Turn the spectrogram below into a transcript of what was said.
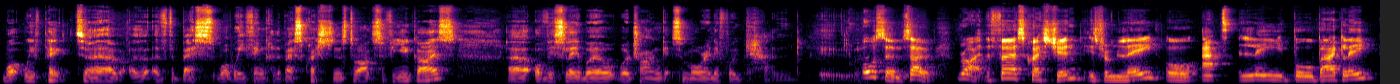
what we've picked uh, of the best, what we think are the best questions to answer for you guys. Uh, obviously, we'll we'll try and get some more in if we can do. Awesome. So, right, the first question is from Lee or at Lee Ball Bagley.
